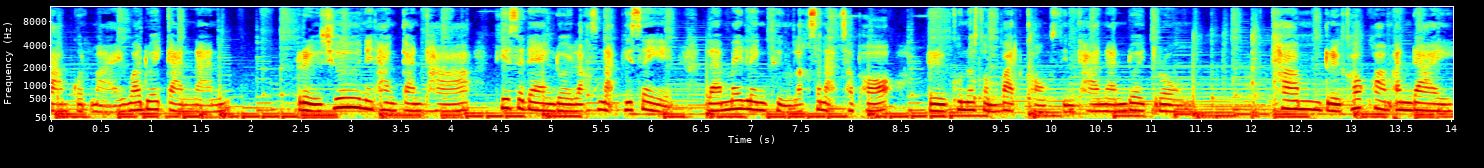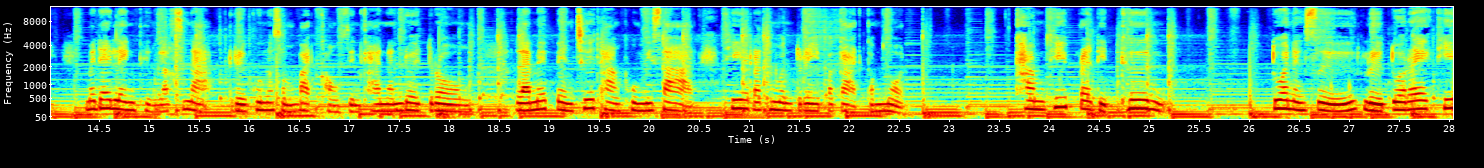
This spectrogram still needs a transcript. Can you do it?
ตามกฎหมายว่าด้วยการนั้น หรือชื่อในทางการค้าที่แสดงโดยลักษณะพิเศษ และไม่เล็งถึงลักษณะเฉพาะ หรือคุณสมบัติของสินค้านั้นโดยตรงคำหรือข้อความอันใด ไม่ได้เล็งถึงลักษณะหรือคุณสมบัติของสินค้านั้นโดยตรง และไม่เป็นชื่อทางภูมิศาสตร์ ที่รัฐมนตรีประกาศกำหนดคำที่ประดิษฐ์ขึ้น ตัวหนังสือหรือตัวเลขที่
